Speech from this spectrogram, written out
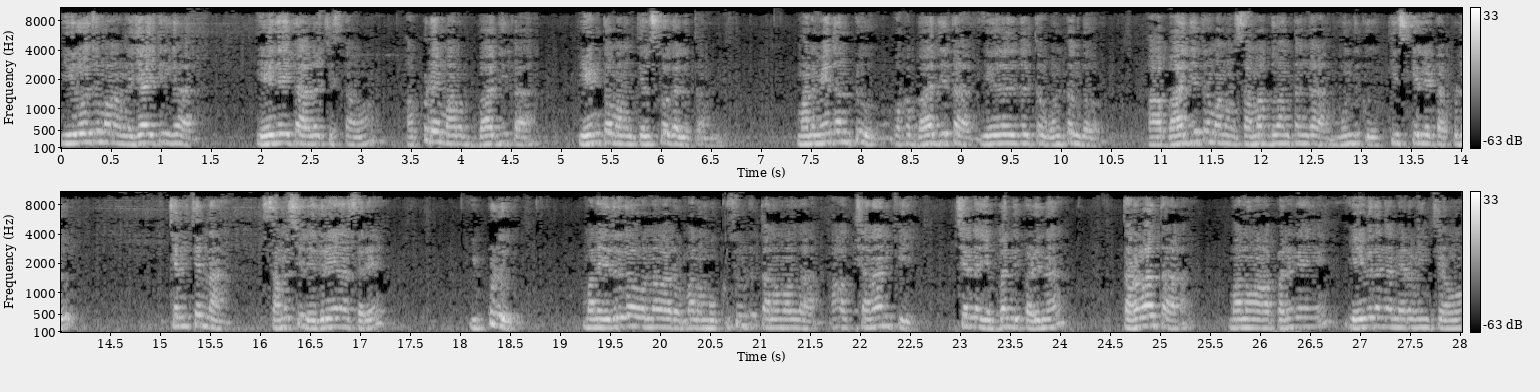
ఈ రోజు మనం నిజాయితీగా ఏదైతే ఆలోచిస్తామో అప్పుడే మన బాధ్యత ఏంటో మనం తెలుసుకోగలుగుతామండి మన మీదంటూ ఒక బాధ్యత ఏదైతే ఉంటుందో ఆ బాధ్యత మనం సమర్థవంతంగా ముందుకు తీసుకెళ్ళేటప్పుడు చిన్న చిన్న సమస్యలు ఎదురైనా సరే ఇప్పుడు మన ఎదురుగా ఉన్నవారు మన ముక్కుసూటు తనం వల్ల ఆ క్షణానికి చిన్న ఇబ్బంది పడినా తర్వాత మనం ఆ పనిని ఏ విధంగా నిర్వహించామో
